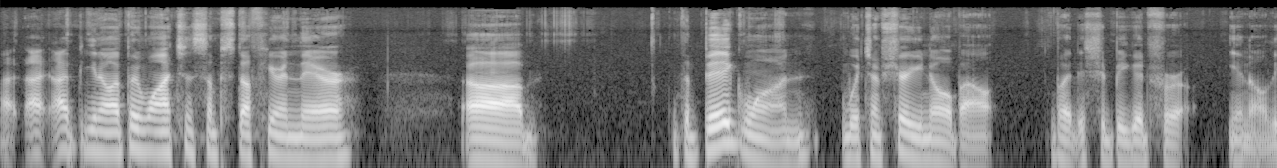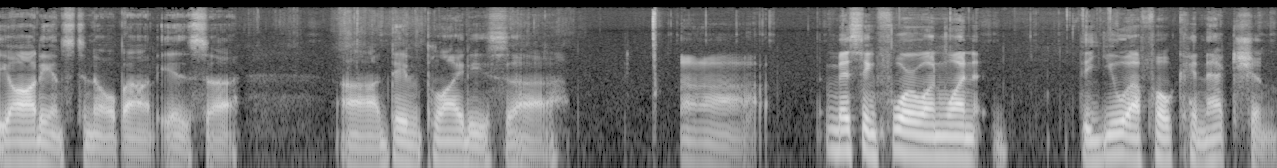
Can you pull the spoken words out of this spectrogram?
I, I, you know, I've been watching some stuff here and there. Um. the big one, which I'm sure you know about, but it should be good for you know the audience to know about, is uh, uh, David Paulides' uh, uh, missing 411, the UFO connection,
